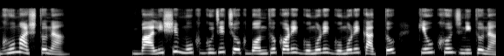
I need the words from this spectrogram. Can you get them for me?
ঘুম আসত না। বালিশে মুখ গুজে চোখ বন্ধ করে গুমরে গুমরে কাঁদত, কেউ খোঁজ নিত না।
